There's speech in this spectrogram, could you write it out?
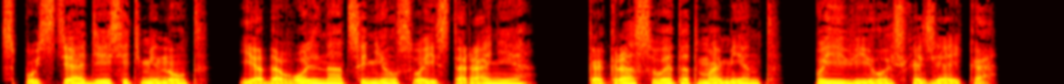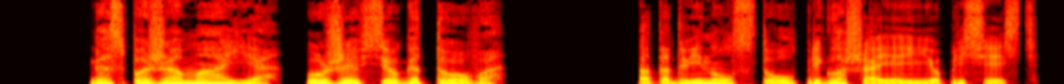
Спустя десять минут я довольно оценил свои старания, как раз в этот момент появилась хозяйка. «Госпожа Майя, уже все готово!» Отодвинул стул, приглашая ее присесть.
